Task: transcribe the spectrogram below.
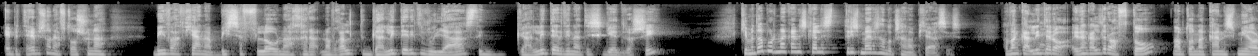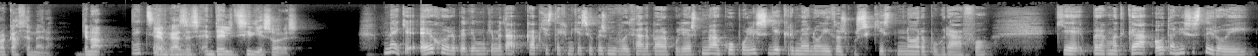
επιτρέπει τον εαυτό σου να μπει βαθιά, να μπεις σε flow, να, γρα- να βγάλει την καλύτερη τη δουλειά, στην καλύτερη δυνατή συγκέντρωση και μετά μπορεί να κάνεις και άλλες τρεις μέρες να το ξαναπιάσεις. Θα ήταν καλύτερο, ήταν καλύτερο αυτό από το να κάνεις μία ώρα κάθε μέρα και να Έτσι είναι, έβγαζες εν τέλει τις ίδιες ώρες. Ναι, και έχω ρε παιδί μου και μετά κάποιες τεχνικές οι οποίες με βοηθάνε πάρα πολύ. Α πούμε, ακούω πολύ συγκεκριμένο είδος μουσικής την ώρα που γράφω. Και πραγματικά όταν είσαι στη ροή,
